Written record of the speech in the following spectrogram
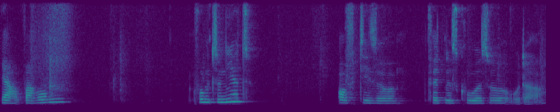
Ja, warum funktioniert oft diese Fitnesskurse oder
